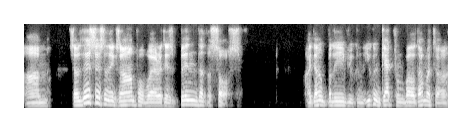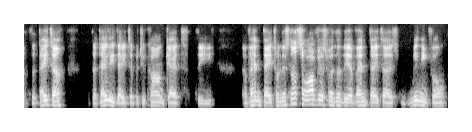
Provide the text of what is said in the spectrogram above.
Um, so this is an example where it is binned at the source. I don't believe you can, you can get from Worldometer the data, the daily data, but you can't get the event data. And it's not so obvious whether the event data is meaningful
